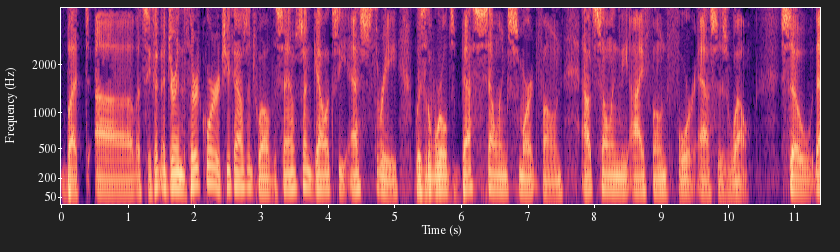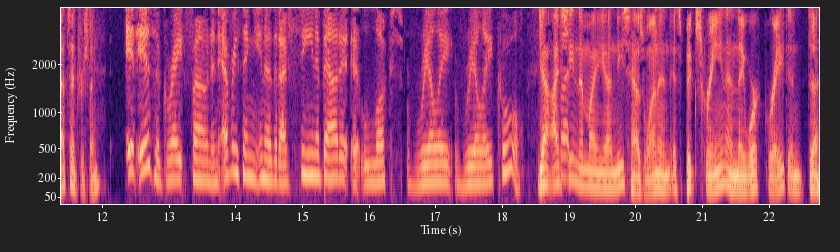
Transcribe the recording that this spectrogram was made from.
but uh, let's see. If during the third quarter of 2012, the Samsung Galaxy S3 was the world's best-selling smartphone, outselling the iPhone 4S as well. So that's interesting. It is a great phone and everything, you know, that I've seen about it, it looks really, really cool. Yeah, I've But- seen them. My uh, niece has one, and it's big screen, and they work great. And uh,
